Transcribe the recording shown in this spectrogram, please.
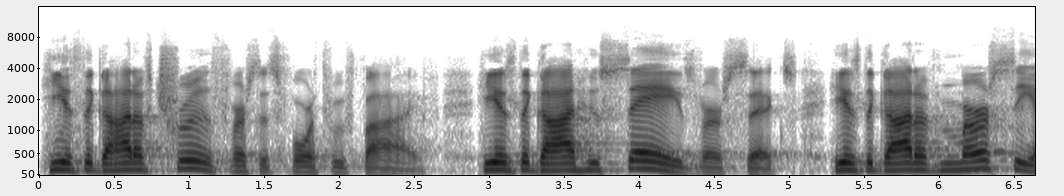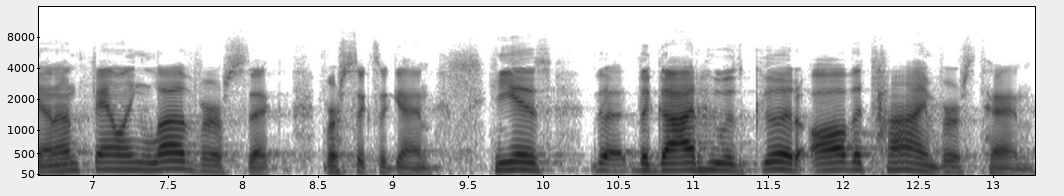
He is the God of truth, verses 4 through 5. He is the God who saves, verse 6. He is the God of mercy and unfailing love, verse 6, verse 6 again. He is the, the God who is good all the time, verse 10.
